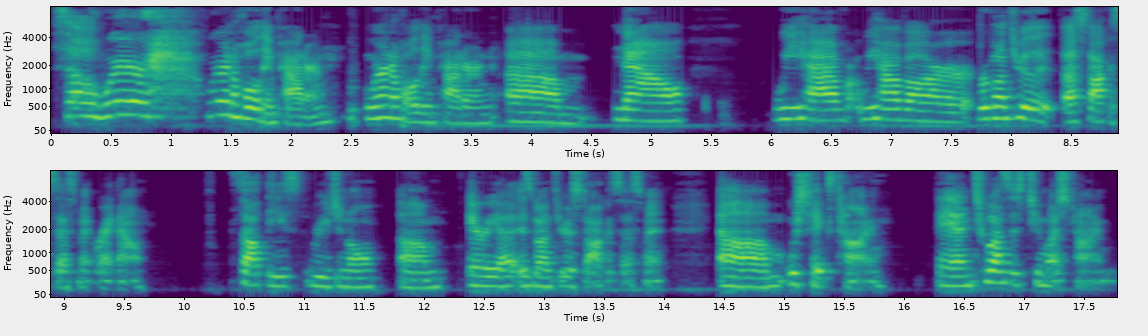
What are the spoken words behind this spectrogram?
so we're, we're in a holding pattern. We're in a holding pattern. Um, now we have, we have our, we're going through a, a stock assessment right now. Southeast regional, um, area is going through a stock assessment, um, which takes time. And to us is too much time.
